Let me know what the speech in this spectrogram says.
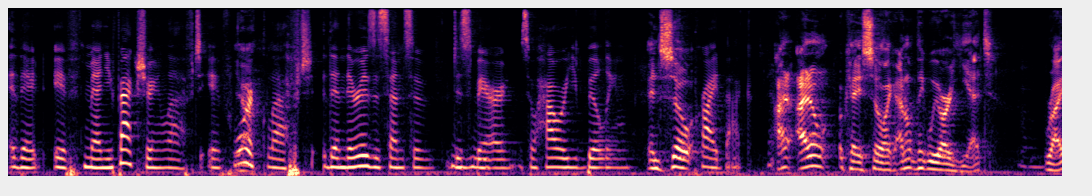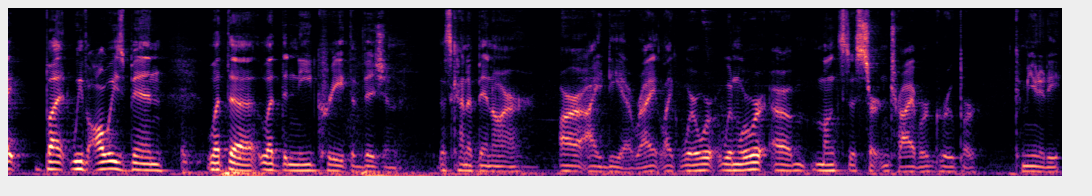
that if manufacturing left, if Yeah. work left, then there is a sense of Mm-hmm. despair. So how are you building And so pride back? I, I don't okay so like i don't think we are yet right but we've always been let the let the need create the vision that's kind of been our our idea right like where we're when we're amongst a certain tribe or group or community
